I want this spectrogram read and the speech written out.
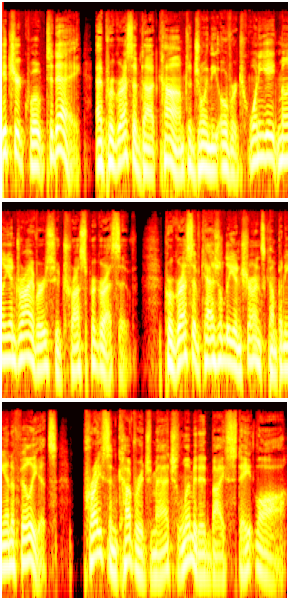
Get your quote today at progressive.com to join the over 28 million drivers who trust Progressive. Progressive Casualty Insurance Company and Affiliates. Price and coverage match limited by state law.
